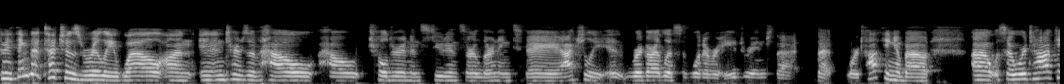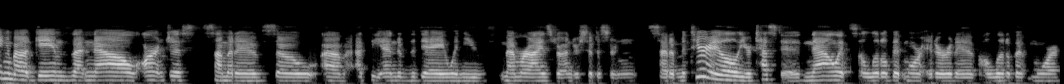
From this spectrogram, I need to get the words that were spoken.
and I think that touches really well on in, terms of how how children and students are learning today. Actually, regardless of whatever age range that that we're talking about. Uh, so we're talking about games that now aren't just summative. So um, at the end of the day, when you've memorized or understood a certain set of material, you're tested. Now it's a little bit more iterative, a little bit more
